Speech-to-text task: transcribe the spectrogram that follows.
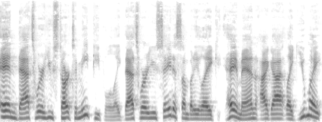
And that's where you start to meet people. Like, that's where you say to somebody, like, Hey, man, I got, like, you might,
